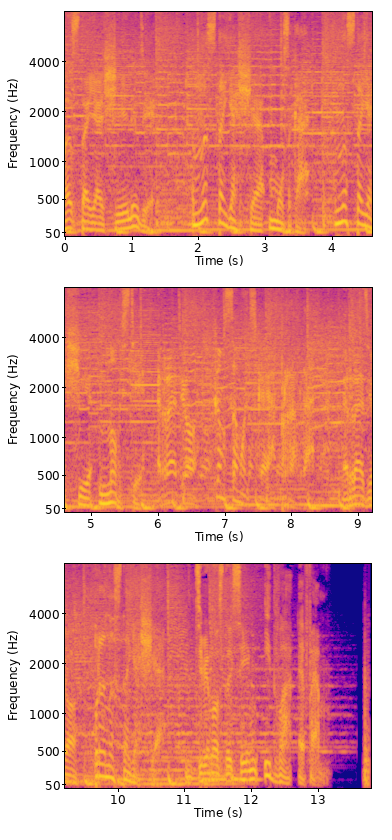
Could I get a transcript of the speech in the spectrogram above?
Настоящие люди. Настоящая музыка. Настоящие новости. Радио «Комсомольская правда». Радио про настоящее. 97,2 FM. эм.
